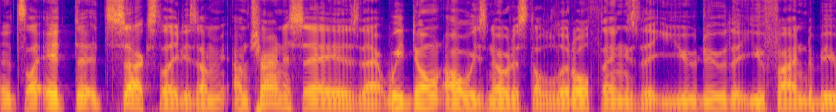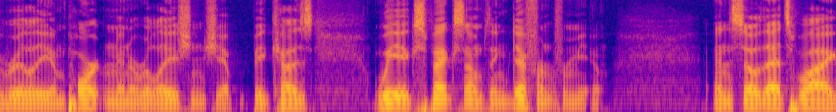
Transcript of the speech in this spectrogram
it's like it it sucks, ladies. I'm I'm trying to say is that we don't always notice the little things that you do that you find to be really important in a relationship because we expect something different from you. And so that's why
